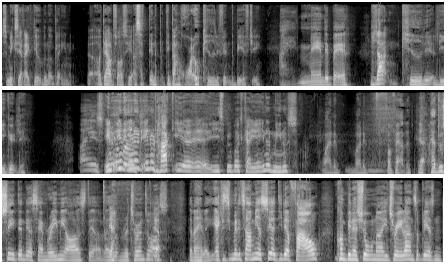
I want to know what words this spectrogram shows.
Som ikke ser rigtigt ud på noget plan. Ikke? Og det har du så også her. Og så den er, det er bare en røvkedelig film, The BFG. Ej, man, det er bad. Lang, kedelig og ligegyldig. Ej, Endnu, Spielberg. endnu, endnu, et- endnu et hak i, øh, i Spielbergs karriere. Endnu et minus. Hvor er det, hvor er det forfærdeligt. Ja. Har du set den der Sam Raimi også der, hvad Ja. den, Return to Ja. Den er heller ikke... Jeg kan med det samme, jeg ser de der farvekombinationer i traileren, så bliver jeg sådan,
